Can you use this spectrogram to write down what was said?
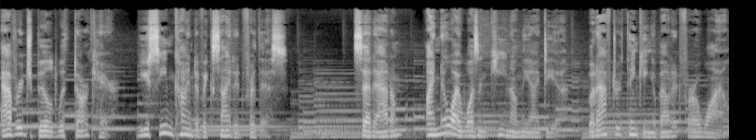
Average build with dark hair. You seem kind of excited for this, said Adam. I know I wasn't keen on the idea, but after thinking about it for a while,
